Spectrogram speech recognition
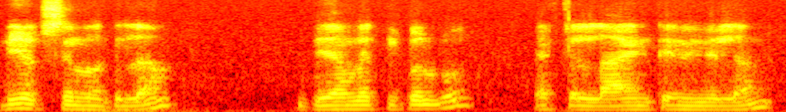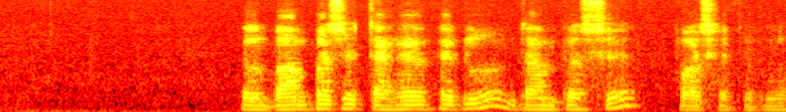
বিয়োগ চিহ্ন দিলাম। দিয়ে আমরা কি করব? একটা লাইন টেনে নিলাম। তাহলে বাম পাশে টাকা থাকল, ডান পাশে পয়সা থাকল।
